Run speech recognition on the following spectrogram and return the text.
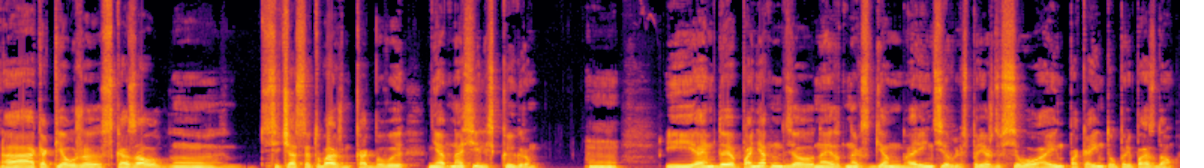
А, как я уже сказал, э, сейчас это важно, как бы вы не относились к играм. И AMD, понятное дело, на этот Next Gen ориентировались прежде всего, а пока Intel припоздал,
